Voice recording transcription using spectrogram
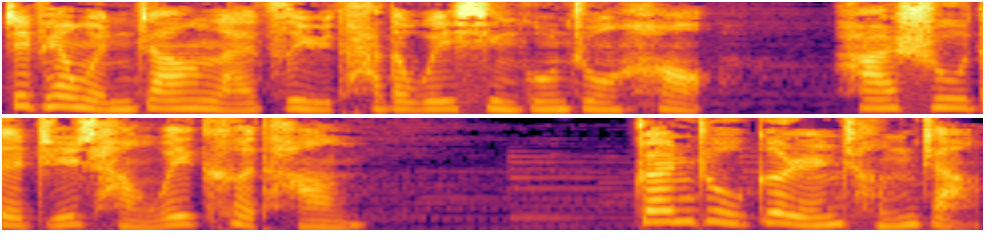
这篇文章来自于他的微信公众号“哈叔的职场微课堂”，专注个人成长，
